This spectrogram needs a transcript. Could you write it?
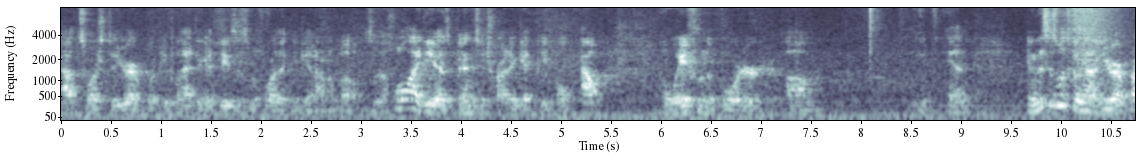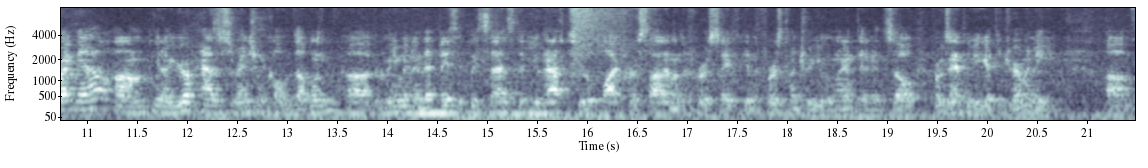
outsourced to Europe, where people had to get visas before they could get on a boat. So the whole idea has been to try to get people out, away from the border, um, and and this is what's going on in Europe right now. Um, you know, Europe has this arrangement called the Dublin uh, Agreement, and that basically says that you have to apply for asylum in the first safe, in the first country you land in. And so, for example, if you get to Germany, um,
